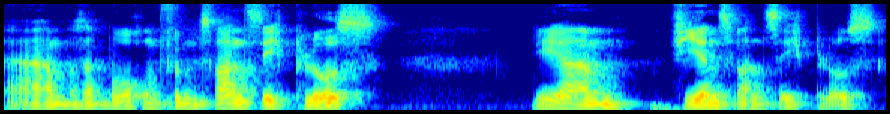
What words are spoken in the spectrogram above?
ähm, was hat Bochum, 25 plus, die haben 24 plus.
